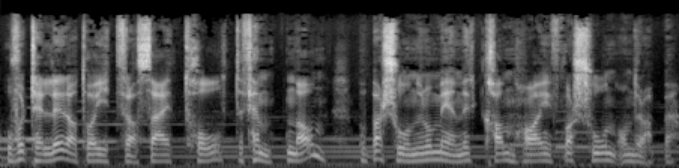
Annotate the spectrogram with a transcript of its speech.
Hun forteller at hun har gitt fra seg 12-15 navn på personer hun mener kan ha informasjon om drapet.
